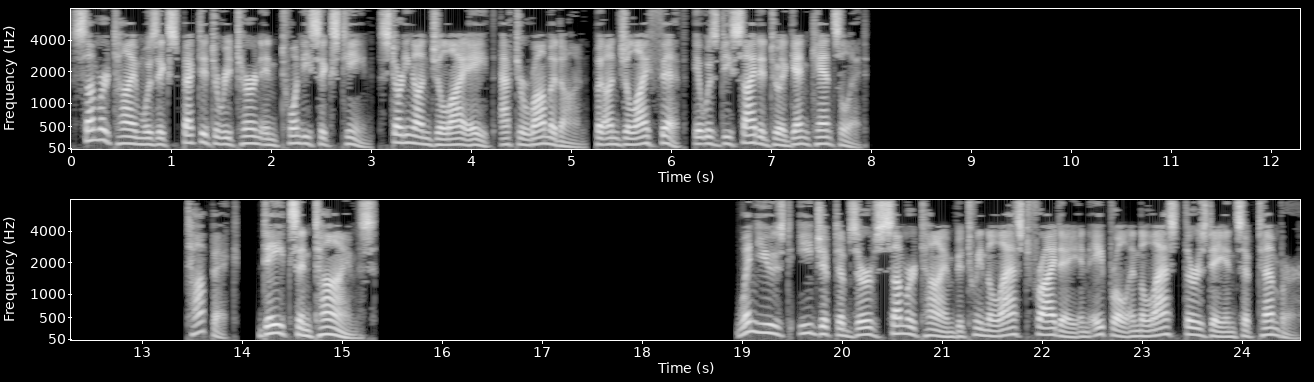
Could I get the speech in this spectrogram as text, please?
Summer time was expected to return in 2016, starting on July 8 after Ramadan, but on July 5, it was decided to again cancel it. Dates and times When used, Egypt observes summer time between the last Friday in April and the last Thursday in September.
